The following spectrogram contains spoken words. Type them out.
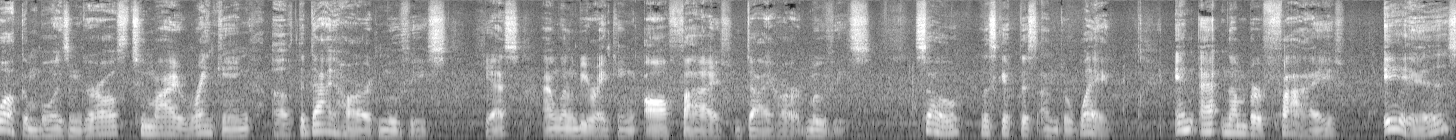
Welcome, boys and girls, to my ranking of the Die Hard movies. Yes, I'm going to be ranking all five Die Hard movies. So, let's get this underway. In at number five is.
